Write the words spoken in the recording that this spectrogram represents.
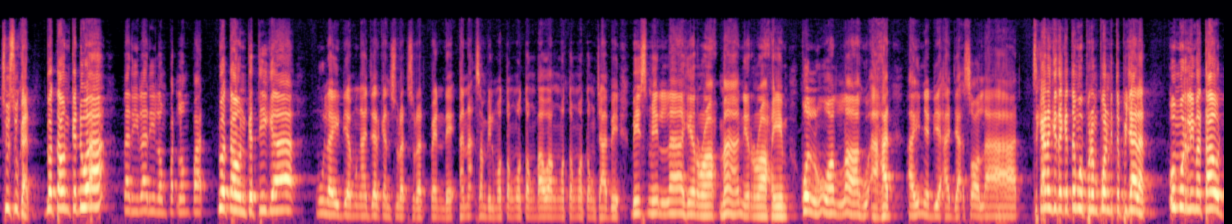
susukan. Dua tahun kedua lari-lari lompat-lompat. Dua tahun ketiga mulai dia mengajarkan surat-surat pendek. Anak sambil motong-motong bawang, motong-motong cabai. Bismillahirrahmanirrahim. Qul huwallahu ahad. Akhirnya dia ajak sholat. Sekarang kita ketemu perempuan di tepi jalan. Umur lima tahun.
